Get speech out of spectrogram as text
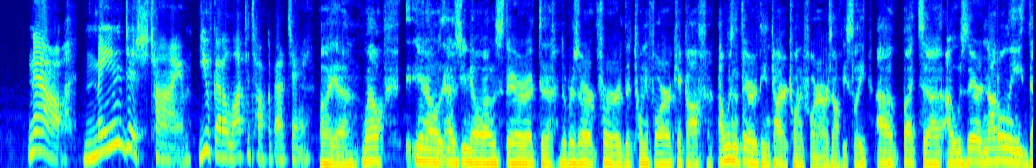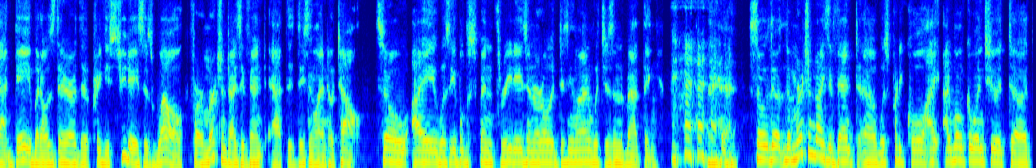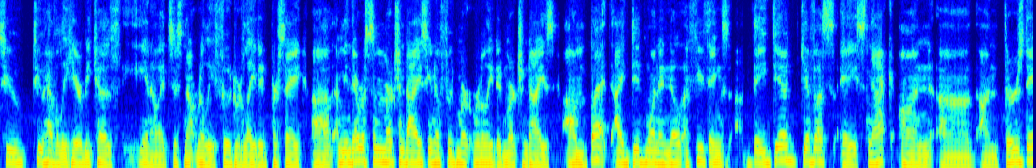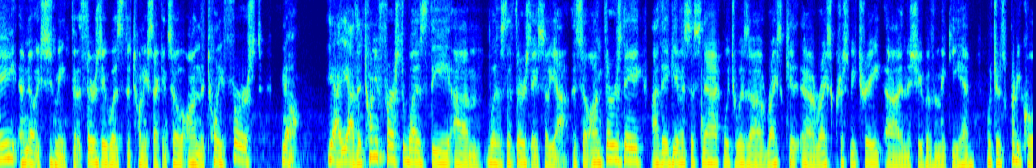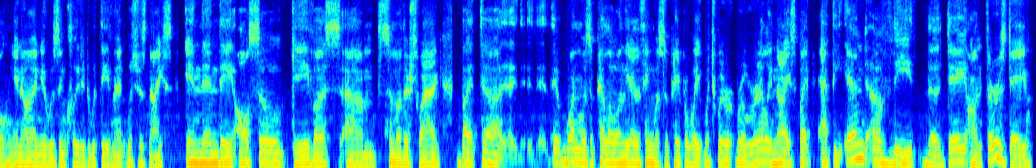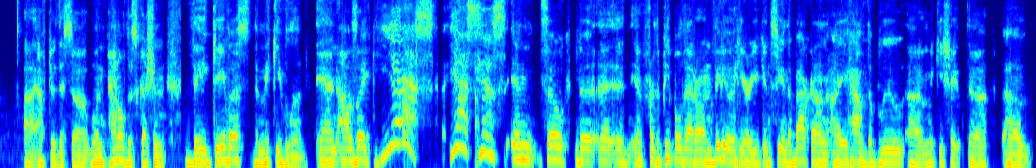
Now, main dish time. You've got a lot to talk about, Jay. Oh, yeah. Well, you know, as you know, I was there at the, the resort for the 24 hour kickoff. I wasn't there the entire 24 hours, obviously, uh, but uh, I was there not only that day, but I was there the previous two days as well for a merchandise event at the Disneyland Hotel. So I was able to spend three days in a row at Disneyland, which isn't a bad thing. so the the merchandise event uh, was pretty cool. I, I won't go into it uh, too too heavily here because you know it's just not really food related per se. Uh, I mean there was some merchandise, you know, food mer- related merchandise, um, but I did want to note a few things. They did give us a snack on uh, on Thursday. Uh, no, excuse me, the, Thursday was the twenty second. So on the twenty first. No, yeah, yeah. The twenty first was the um, was the Thursday. So yeah. So on Thursday uh, they gave us a snack, which was a rice ki- uh, rice crispy treat uh, in the shape of a Mickey head, which was pretty cool. You know, and it was included with the event, which was nice. And then they also gave us um, some other swag, but uh, it, one was a pillow and the other thing was a paperweight, which were, were really nice. But at the end of the the day on Thursday uh, after this uh, one panel discussion, they gave us the Mickey balloon, and I was like, yes, yes, yes. And so the uh, uh for the people that are on video here, you can see in the background, I have the blue uh, Mickey shaped uh,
